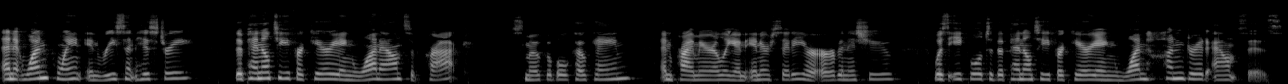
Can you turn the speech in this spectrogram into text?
And at one point in recent history, the penalty for carrying one ounce of crack, smokable cocaine, and primarily an inner city or urban issue, was equal to the penalty for carrying 100 ounces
